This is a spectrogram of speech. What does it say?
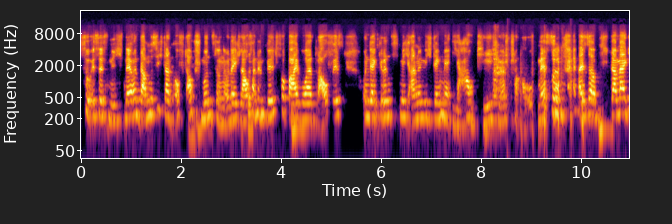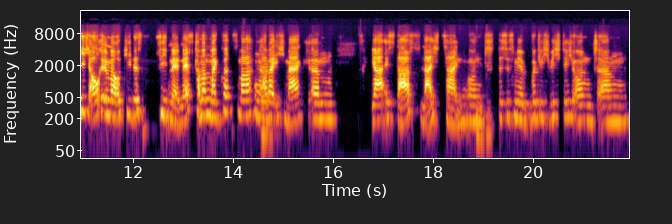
so ist es nicht. Ne? Und da muss ich dann oft auch schmunzeln. Oder ich laufe an einem Bild vorbei, wo er drauf ist und er grinst mich an und ich denke mir, ja, okay, ich höre schon auf. Ne? So, also da merke ich auch immer, okay, das zieht nicht. Ne? Das kann man mal kurz machen, ja. aber ich merke, ähm, ja, es darf leicht sein und mhm. das ist mir wirklich wichtig und ähm,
